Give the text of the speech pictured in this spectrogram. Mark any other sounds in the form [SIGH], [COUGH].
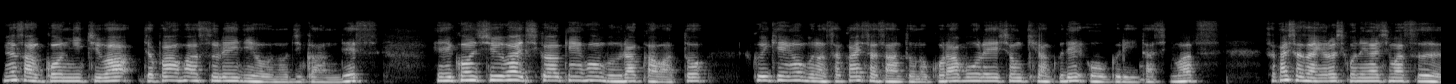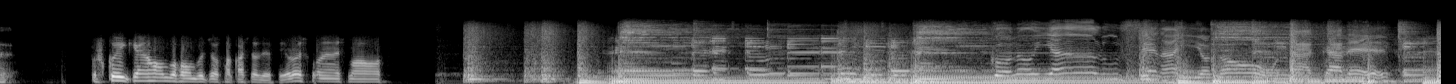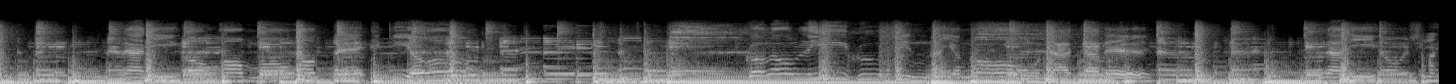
皆さん、こんにちは。ジャパンファーストレディオの時間です。えー今週は石川県本部浦川と福井県本部の坂下さんとのコラボレーション企画でお送りいたします。坂下さん、よろしくお願いします。福井県本部本部長坂下です。よろしくお願いします。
